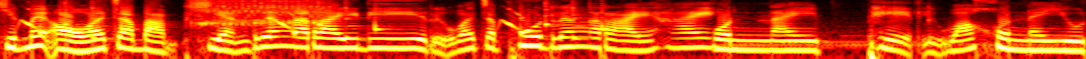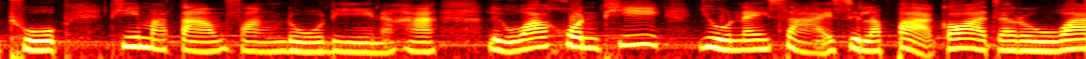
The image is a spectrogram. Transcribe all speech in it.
คิดไม่ออกว่าจะแบบเขียนเรื่องอะไรดี หรือว่าจะพูดเรื่องอะไรให้คนใน เพจหรือว่าคนใน YouTube ที่มาตามฟังดูดีนะคะ หรือว่าคนที่อยู่ในสายศิลปะก็อาจจะรู้ว่า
